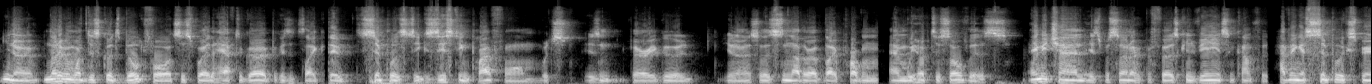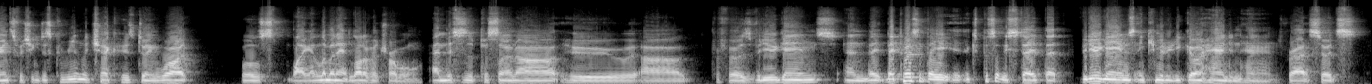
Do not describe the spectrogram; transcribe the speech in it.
you know not even what Discord's built for. It's just where they have to go because it's like the simplest existing platform, which isn't very good. You know, so this is another like problem, and we hope to solve this. Amy Chan is a persona who prefers convenience and comfort. Having a simple experience which you can just conveniently check who's doing what will like eliminate a lot of her trouble. And this is a persona who uh, prefers video games, and they, they they explicitly state that video games and community go hand in hand, right? So it's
